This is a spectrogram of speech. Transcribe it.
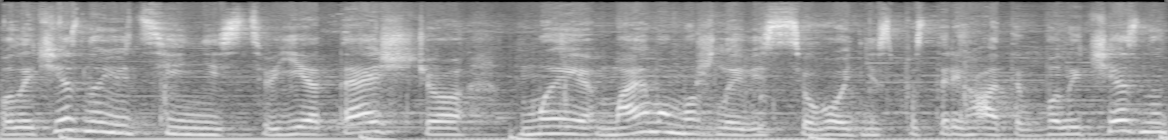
величезною цінністю є те, що ми маємо можливість сьогодні спостерігати величезну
